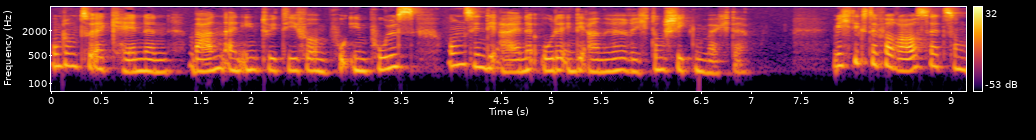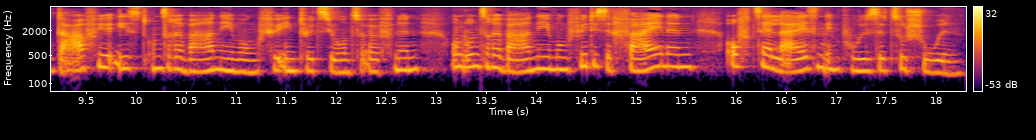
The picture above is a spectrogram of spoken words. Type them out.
und um zu erkennen, wann ein intuitiver Impuls uns in die eine oder in die andere Richtung schicken möchte? Wichtigste Voraussetzung dafür ist, unsere Wahrnehmung für Intuition zu öffnen und unsere Wahrnehmung für diese feinen, oft sehr leisen Impulse zu schulen.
